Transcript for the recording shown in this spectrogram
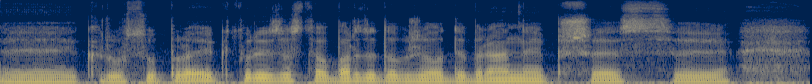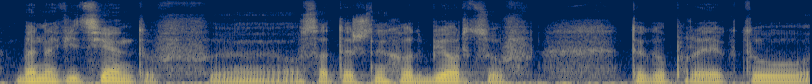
e, KRUS-u. Projekt, który został bardzo dobrze odebrany przez e, beneficjentów, ostatecznych odbiorców tego projektu.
